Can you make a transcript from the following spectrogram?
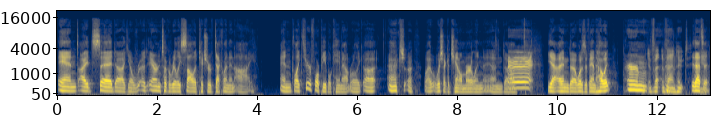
and I'd said, uh, you know, Aaron took a really solid picture of Declan and I, and like three or four people came out and were like, uh, actually, uh, I wish I could channel Merlin and uh, yeah, and uh, what is it, Van Hoet? Um, Van Hoot. That's yeah. it.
